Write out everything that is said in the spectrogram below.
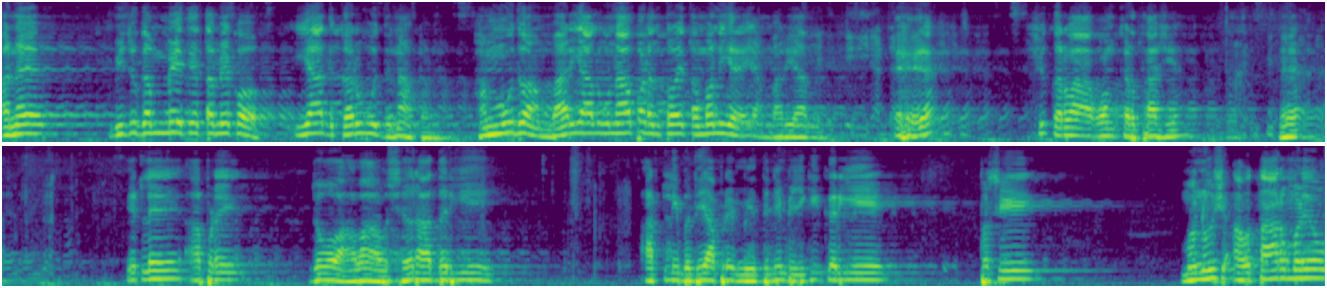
અને બીજું ગમે તે તમે કહો, યાદ કરવું જ ના પડે. હમું તો અંભારી આલવું ના પડે ને તોય તમને રહે અંભારી આલવી હે? શું કરવા ઓમ કરતા છે હે? એટલે આપણે જો આવા અવસર આદરીએ, આટલી બધી આપણે મેદની ભેગી કરીએ, પછી મનુષ્ય અવતાર મળ્યો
